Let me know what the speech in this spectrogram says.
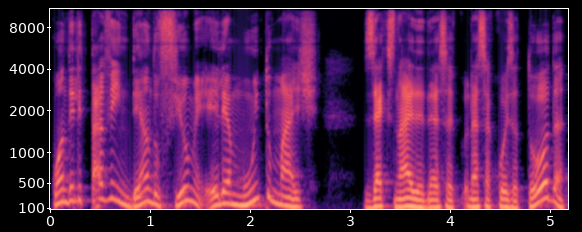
quando ele tá vendendo o filme, ele é muito mais Zack Snyder nessa, nessa coisa toda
